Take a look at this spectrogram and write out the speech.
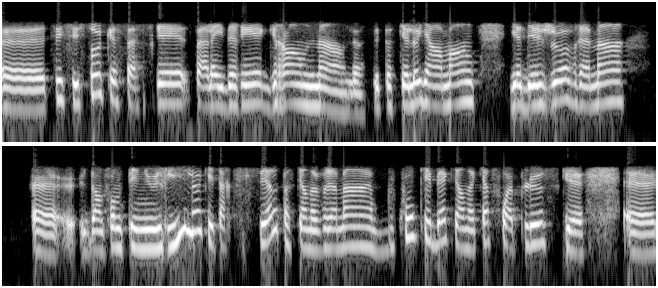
euh, tu sais, c'est sûr que ça serait, ça l'aiderait grandement. Là. Parce que là, il y en manque. Il y a déjà vraiment euh, dans le fond de pénurie là, qui est artificielle parce qu'il y en a vraiment beaucoup au Québec. Il y en a quatre fois plus que euh,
